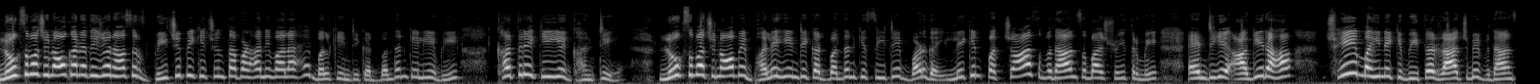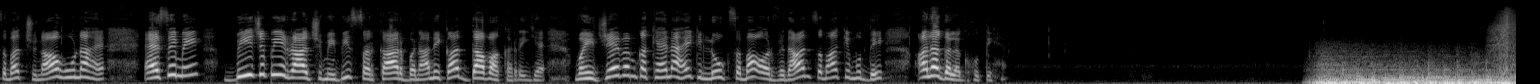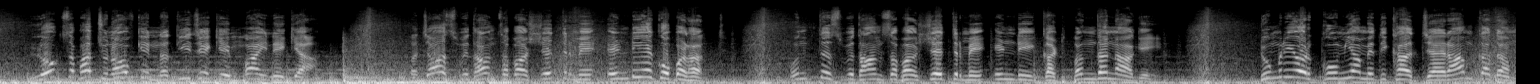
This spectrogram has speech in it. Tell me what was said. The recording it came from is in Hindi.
लोकसभा चुनाव का नतीजा न सिर्फ़ बीजेपी की चिंता बढ़ाने वाला है, बल्कि इंडी गठबंधन के लिए भी खतरे की ये घंटी है। लोकसभा चुनाव में भले ही इंडी गठबंधन की सीटें बढ़ गई, लेकिन 50 विधानसभा क्षेत्र में एनडीए आगे रहा। छह महीने के भीतर राज्य में विधानसभा चुनाव होना है। ऐसे में बीजेपी राज्य में भी सरकार बनाने का दावा कर रही है। वहीं जेएमएम का कहना है कि लोकसभा और विधानसभा के मुद्दे अलग अलग होते हैं। लोकसभा चुनाव के नतीजे के मायने क्या? 50 विधानसभा क्षेत्र में एनडीए को बढ़त। 29 विधानसभा क्षेत्र में इंडी गठबंधन आगे। डुमरी और गोमिया में दिखा जयराम का दम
